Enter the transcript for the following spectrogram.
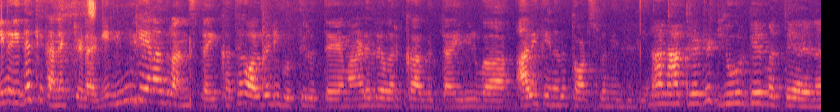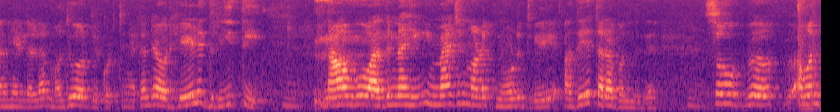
ಇನ್ನು ಇದಕ್ಕೆ ಕನೆಕ್ಟೆಡ್ ಆಗಿ ನಿಮ್ಗೆ ಏನಾದ್ರು ಅನ್ಸ್ತಾ ಈ ಕಥೆ ಆಲ್ರೆಡಿ ಗೊತ್ತಿರುತ್ತೆ ಮಾಡಿದ್ರೆ ವರ್ಕ್ ಆಗುತ್ತಾ ಇಲ್ವಾ? ಆ ರೀತಿ ಏನಾದ್ರು ಥಾಟ್ಸ್ ಬಂದಿದ್ದೀವಿ ನಾನು ಆ ಕ್ರೆಡಿಟ್ ಇವ್ರಿಗೆ ಮತ್ತೆ ನಾನು ಹೇಳ್ದಲ್ಲ ಮಧು ಅವ್ರಿಗೆ ಕೊಡ್ತೀನಿ. ಯಾಕಂದ್ರೆ ಅವ್ರು ಹೇಳಿದ ರೀತಿ. ನಾವು ಅದನ್ನ ಹಿಂಗೆ ಇಮ್ಯಾಜಿನ್ ಮಾಡಕ್ ನೋಡಿದ್ವಿ ಅದೇ ತರ ಬಂದಿದೆ. ಸೊ ಒಂದು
